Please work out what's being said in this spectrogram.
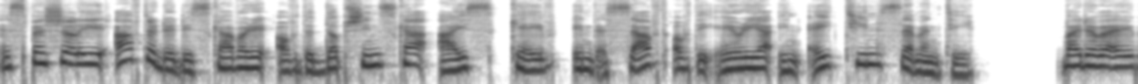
especially after the discovery of the Dobšinska ice cave in the south of the area in 1870. By the way,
